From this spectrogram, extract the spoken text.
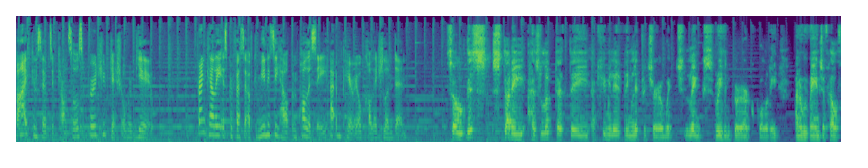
five Conservative councils for a judicial review. Frank Kelly is Professor of Community Health and Policy at Imperial College London. So, this study has looked at the accumulating literature which links breathing poor air quality and a range of health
